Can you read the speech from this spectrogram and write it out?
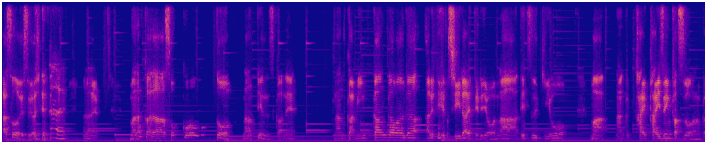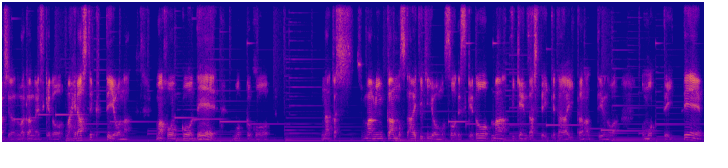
あ、そうですよね。はい。はい。まあだから、そこをもっと、なんていうんですかね。なんか民間側がある程度強いられてるような手続きを、まあなんか改善活動なのかしらわかんないですけど、まあ減らしていくっていうような、まあ方向でもっとこう、なんか、まあ民間も IT 企業もそうですけど、まあ意見出していけたらいいかなっていうのは思っていて、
